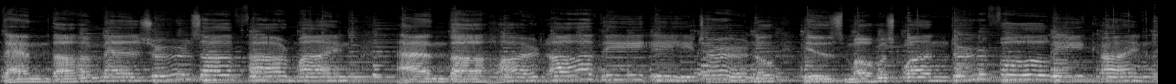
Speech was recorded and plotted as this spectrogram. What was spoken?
than the measures of our mind, and the heart of the eternal is most wonderfully kind.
